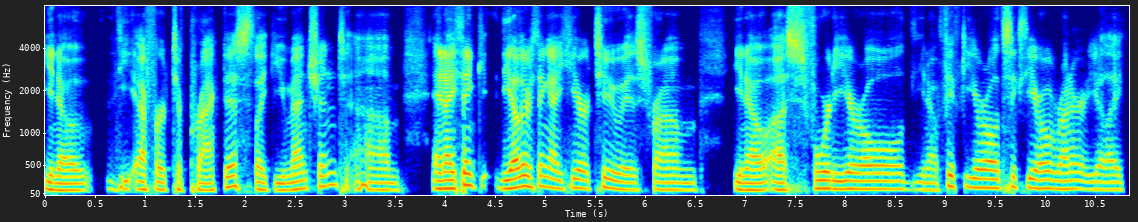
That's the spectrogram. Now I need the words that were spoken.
you know, the effort to practice, like you mentioned. Um, and I think the other thing I hear too is from, you know, us 40 year old, you know, 50 year old, 60 year old runner, you're like,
